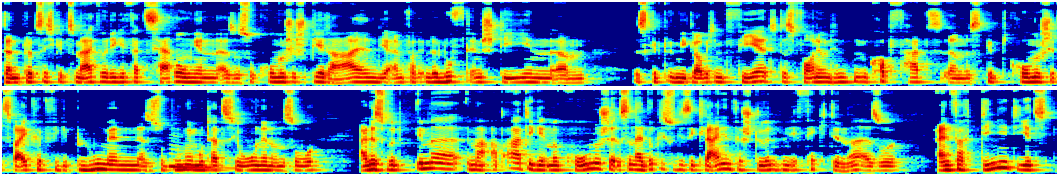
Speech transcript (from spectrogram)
Dann plötzlich gibt es merkwürdige Verzerrungen, also so komische Spiralen, die einfach in der Luft entstehen. Ähm, es gibt irgendwie, glaube ich, ein Pferd, das vorne und hinten einen Kopf hat. Ähm, es gibt komische zweiköpfige Blumen, also so mhm. Blumenmutationen mhm. und so. Alles wird immer, immer abartiger, immer komischer. Es sind halt wirklich so diese kleinen verstörenden Effekte. Ne? Also einfach Dinge, die jetzt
